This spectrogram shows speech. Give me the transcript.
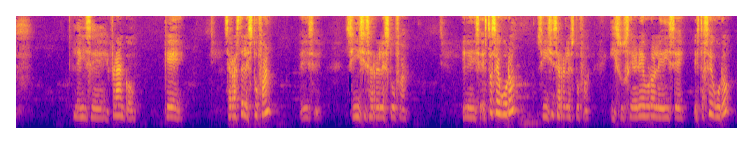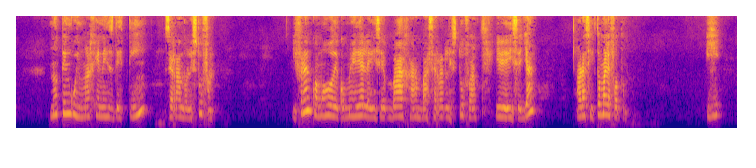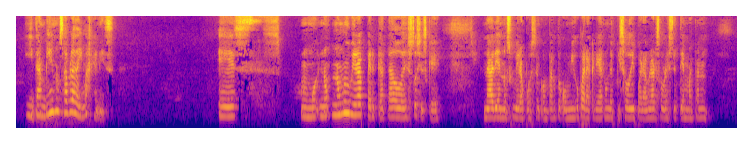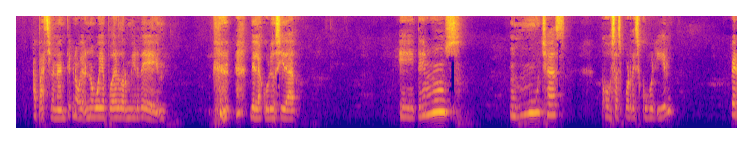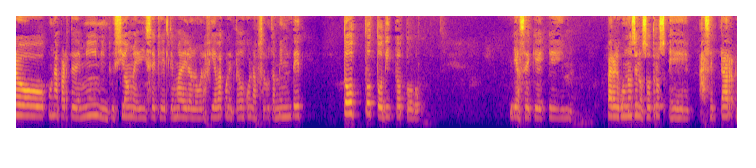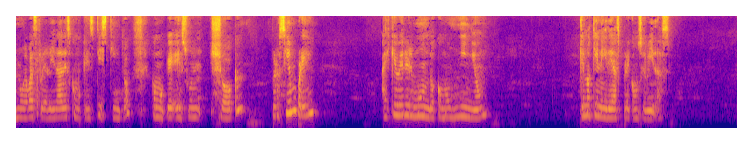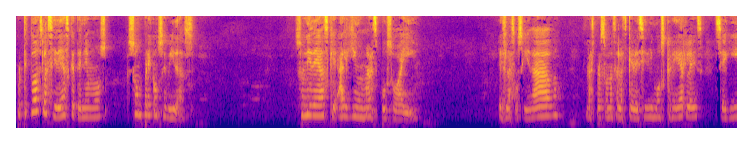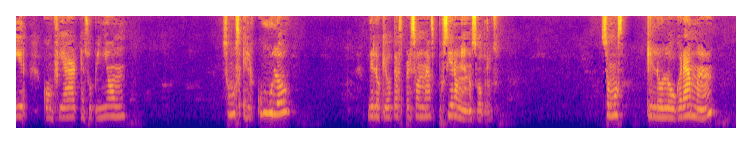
le dice, Franco, ¿qué? ¿Cerraste la estufa? Le dice, sí, sí cerré la estufa. Y le dice, ¿estás seguro? Sí, sí cerré la estufa. Y su cerebro le dice, ¿estás seguro? No tengo imágenes de ti cerrando la estufa. Y Franco, a modo de comedia, le dice, baja, va a cerrar la estufa. Y le dice, ya, ahora sí, tómale foto. Y, y también nos habla de imágenes. Es... no, no me hubiera percatado de esto si es que nadie nos hubiera puesto en contacto conmigo para crear un episodio y para hablar sobre este tema tan apasionante que no voy a, no voy a poder dormir de, de la curiosidad. Eh, tenemos muchas cosas por descubrir, pero una parte de mí, mi intuición me dice que el tema de la holografía va conectado con absolutamente todo, todito, todo. Ya sé que eh, para algunos de nosotros eh, aceptar nuevas realidades como que es distinto, como que es un shock, pero siempre hay que ver el mundo como un niño que no tiene ideas preconcebidas. Porque todas las ideas que tenemos son preconcebidas. Son ideas que alguien más puso ahí. Es la sociedad, las personas a las que decidimos creerles, seguir, confiar en su opinión. Somos el cúmulo de lo que otras personas pusieron en nosotros. Somos el holograma,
